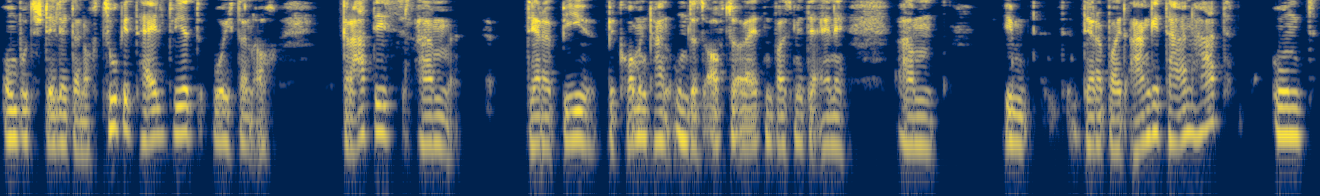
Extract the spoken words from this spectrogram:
Ombudsstelle dann auch zugeteilt wird, wo ich dann auch gratis ähm, Therapie bekommen kann, um das aufzuarbeiten, was mir der eine ähm, im Therapeut angetan hat. Und,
